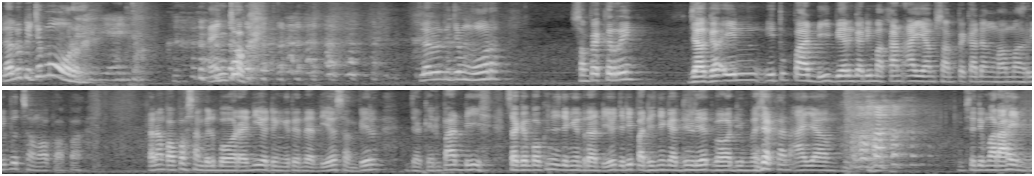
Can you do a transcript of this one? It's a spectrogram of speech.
Lalu dijemur, encok. encok. Lalu dijemur sampai kering. Jagain itu padi biar nggak dimakan ayam sampai kadang mama ribut sama papa. Kadang papa sambil bawa radio dengerin radio sambil jagain padi. Saking fokusnya jagain radio jadi padinya nggak dilihat bahwa dimakan ayam. Bisa dimarahin.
